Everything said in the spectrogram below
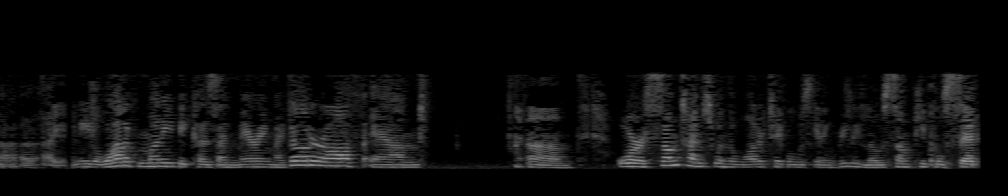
uh, I need a lot of money because I'm marrying my daughter off, and um, or sometimes when the water table was getting really low, some people said,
